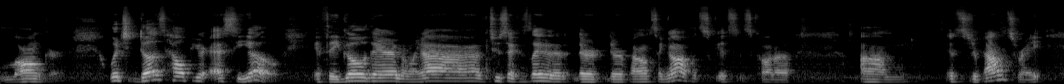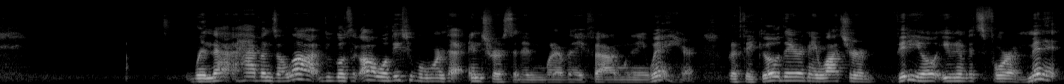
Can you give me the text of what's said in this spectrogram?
longer, which does help your SEO. If they go there and they're like, ah, two seconds later they're they're bouncing off. It's it's it's called a um, it's your bounce rate when that happens a lot, Google's like, oh, well, these people weren't that interested in whatever they found when they went here. But if they go there and they watch your video, even if it's for a minute,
